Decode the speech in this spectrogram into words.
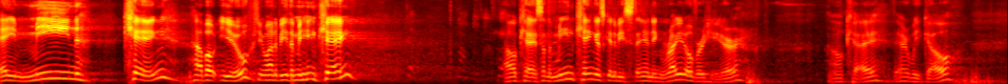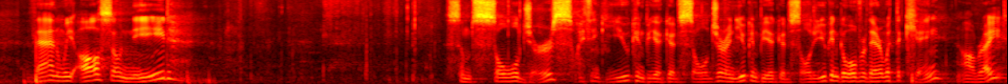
a mean king. How about you? Do you want to be the mean king? Okay, so the mean king is going to be standing right over here. Okay, there we go. Then we also need some soldiers. So I think you can be a good soldier and you can be a good soldier. You can go over there with the king, all right?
